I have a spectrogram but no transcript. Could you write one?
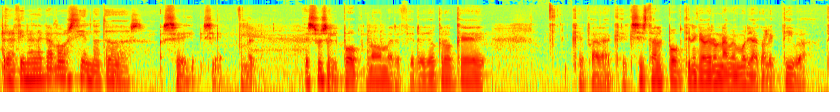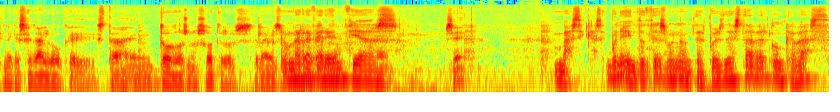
Pero al final acabamos siendo todos. Sí, sí. Eso es el pop, ¿no? Me refiero. Yo creo que, que para que exista el pop tiene que haber una memoria colectiva. Tiene que ser algo que está en todos nosotros. en la misma Unas referencias. Sí. Básicas. Bueno, y entonces, bueno, después de esta, a ver con qué vas.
